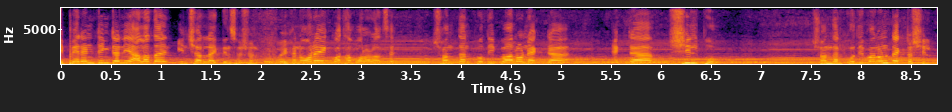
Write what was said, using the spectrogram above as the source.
এই প্যারেন্টিংটা নিয়ে আলাদা ইনশাল্লাহ একদিন সেশন করব। এখানে অনেক কথা বলার আছে। সন্তান প্রতিপালন একটা একটা শিল্প। সন্তান প্রতিপালনটা একটা শিল্প।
